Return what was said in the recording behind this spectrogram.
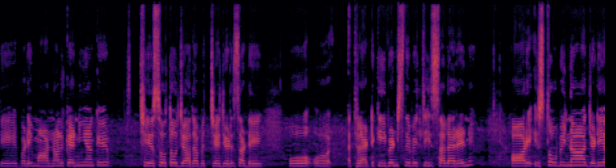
ਤੇ ਬੜੇ ਮਾਣ ਨਾਲ ਕਹਿੰਦੀ ਆ ਕਿ 600 ਤੋਂ ਜ਼ਿਆਦਾ ਬੱਚੇ ਜਿਹੜੇ ਸਾਡੇ ਉਹ ਐਥਲੈਟਿਕ ਇਵੈਂਟਸ ਦੇ ਵਿੱਚ ਹਿੱਸਾ ਲੈ ਰਹੇ ਨੇ। ਔਰ ਇਸ ਤੋਂ ਬਿਨਾ ਜਿਹੜੀ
